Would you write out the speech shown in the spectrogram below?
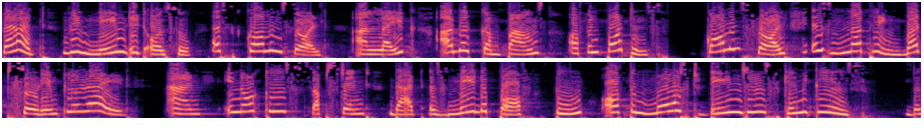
fact, we named it also as common salt, unlike other compounds of importance. Common salt is nothing but sodium chloride, an innocuous substance that is made up of two of the most dangerous chemicals. The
